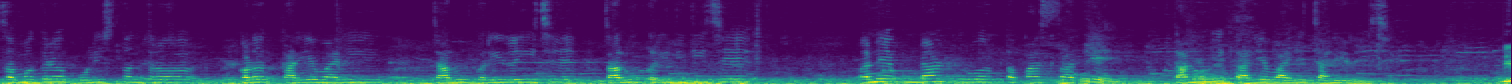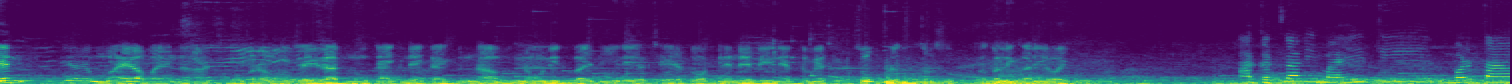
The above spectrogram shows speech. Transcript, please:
સમગ્ર પોલીસ તંત્ર કડક કાર્યવાહી ચાલુ કરી રહી છે, ચાલુ કરી દીધી છે અને ઊંડાણપૂર્વક તપાસ સાથે કાનૂની કાર્યવાહી ચાલી રહી છે. બેન અત્યારે માયાભાઈના છોકરાનું જયરાજનું કંઈક ને કંઈક નામ નવનીતભાઈ દઈ રહ્યા છે, તો તેને લઈને તમે શું પ્રયત્ન કરશો? આગળની કાર્યવાહી? આ ઘટનાની માહિતી મળતા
